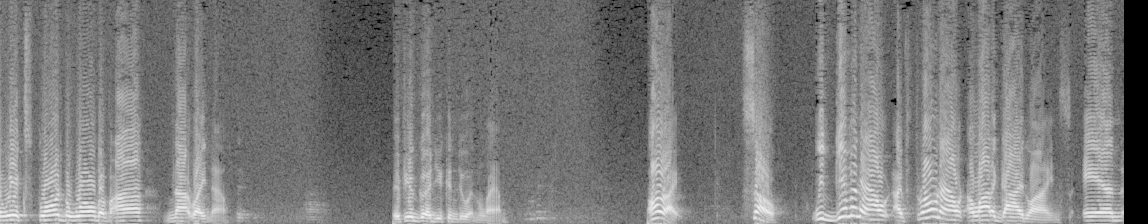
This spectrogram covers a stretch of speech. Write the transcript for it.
Can we explore the world of ah? Not right now. If you're good, you can do it in lab. All right. So we've given out, I've thrown out a lot of guidelines. And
